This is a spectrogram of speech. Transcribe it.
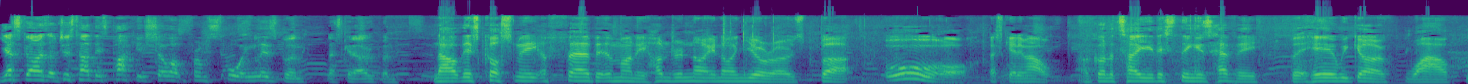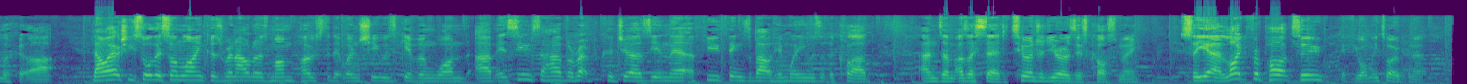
Yes, guys, I've just had this package show up from Sporting Lisbon. Let's get it open. Now, this cost me a fair bit of money, 199 euros, but oh, let's get him out. I've got to tell you, this thing is heavy, but here we go. Wow, look at that. Now, I actually saw this online because Ronaldo's mum posted it when she was given one. Um, it seems to have a replica jersey in there, a few things about him when he was at the club, and um, as I said, 200 euros this cost me. So yeah, like for part two if you want me to open it.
